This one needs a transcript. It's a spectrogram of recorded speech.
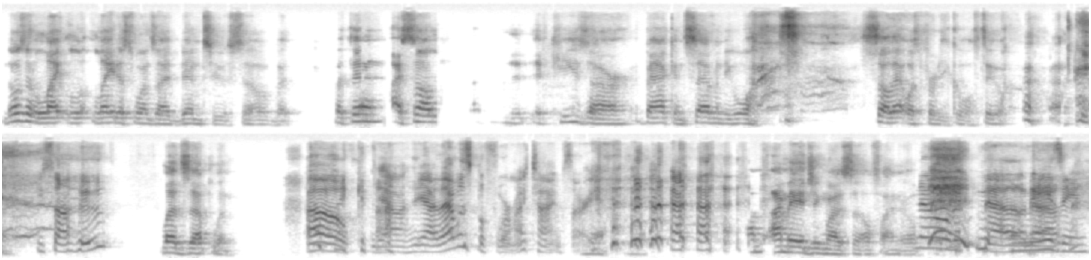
those are the late, latest ones I've been to. So, but but then I saw at, at Kezar back in '71, so that was pretty cool too. You saw who? Led Zeppelin. Oh Oh, yeah, yeah. That was before my time. Sorry. I'm, I'm aging myself. I know. No, no, no. amazing.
